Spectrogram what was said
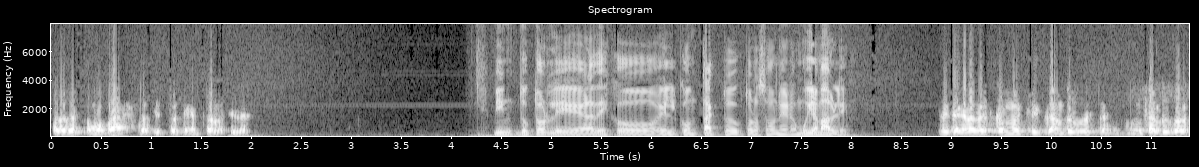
para ver cómo va la situación en toda la ciudad. Bien, doctor, le agradezco el contacto, doctor Saunero. Muy amable. Les agradezco mucho y cuando gusten. Un saludo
